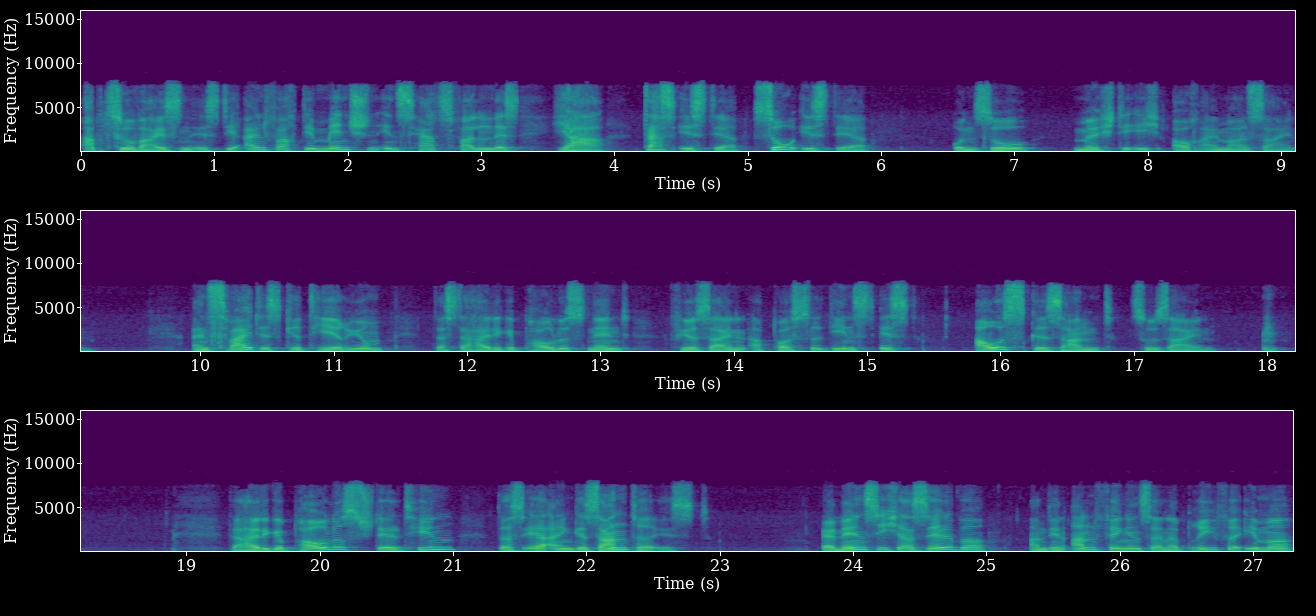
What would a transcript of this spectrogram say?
abzuweisen ist, die einfach dem Menschen ins Herz fallen lässt, ja, das ist er, so ist er und so möchte ich auch einmal sein. Ein zweites Kriterium, das der heilige Paulus nennt für seinen Aposteldienst, ist ausgesandt zu sein. Der heilige Paulus stellt hin, dass er ein Gesandter ist. Er nennt sich ja selber an den Anfängen seiner Briefe immer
